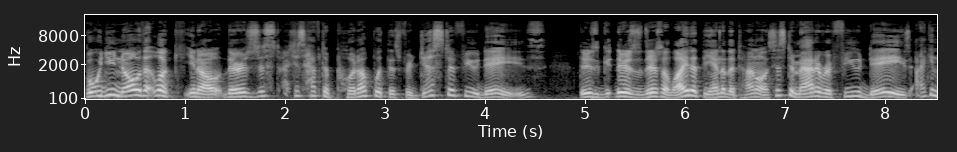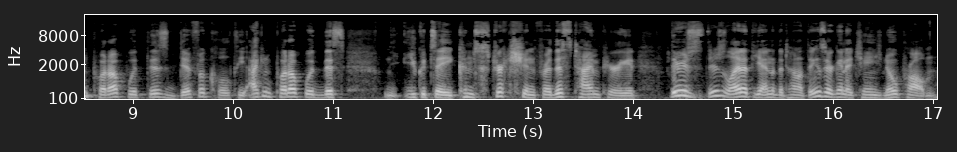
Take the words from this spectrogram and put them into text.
But when you know that, look, you know, there's just I just have to put up with this for just a few days. There's there's there's a light at the end of the tunnel. It's just a matter of a few days. I can put up with this difficulty. I can put up with this, you could say, constriction for this time period. There's there's a light at the end of the tunnel. Things are going to change, no problem.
